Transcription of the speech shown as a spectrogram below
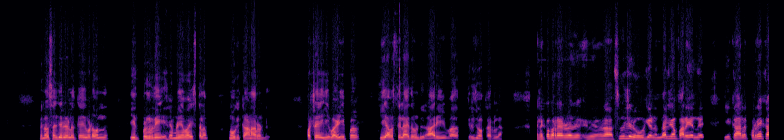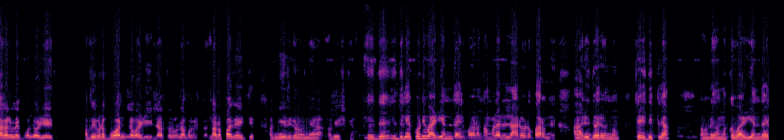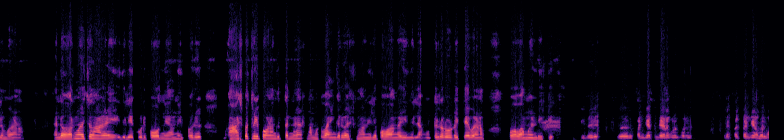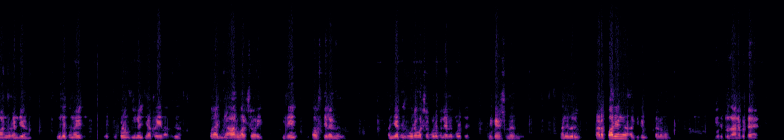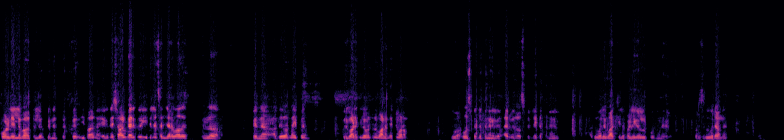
വിനോദസഞ്ചാരികളൊക്കെ ഇവിടെ വന്ന് ഈ പ്രകൃതി രമണീയമായ സ്ഥലം നോക്കി കാണാറുണ്ട്. പക്ഷേ ഈ വഴി ഇപ്പോൾ ഈ അവസ്ഥയിലായതുകൊണ്ട് ആരും ഈ ഭാഗം തിരിഞ്ഞു നോക്കാറില്ല. എനിക്ക് പറയാനുള്ളത് അസുഖമില്ല രോഗിയാണ്. എന്നാലും ഞാൻ പറയുന്നത് ഈ കാലം കുറെ കാലങ്ങളിലേക്ക് പോകുന്ന വഴിയായത് അപ്പൊ ഇവിടെ പോകാനുള്ള വഴിയില്ലാത്തത് കൊണ്ട് നമുക്ക് നടപ്പാതായിട്ട് അംഗീകരിക്കണമെന്ന് ഞാൻ അപേക്ഷിക്കാം. ഇത് ഇതിലെ കൂടി വഴി എന്തായാലും വേണം. നമ്മളെല്ലാരോടും പറഞ്ഞ് ആരും ഇതുവരെ ഒന്നും ചെയ്തിട്ടില്ല. അതുകൊണ്ട് നമുക്ക് വഴി എന്തായാലും വേണം. എന്റെ ഓർമ്മ വെച്ച നാളെ ഇതിലേ കൂടി പോകുന്നതാണ് ഇപ്പോൾ ഒരു ആശുപത്രിയിൽ പോകണമെങ്കിൽ തന്നെ നമുക്ക് ഭയങ്കര വിഷമമാണ് ഇതിലെ പോകാൻ കഴിയുന്നില്ല. മുട്ടിൽ റോഡിറ്റേ വേണം പോവാൻ വേണ്ടിയിട്ട്. ഇത് പഞ്ചായത്തിന്റെ ഏലം കൊടുക്കുന്ന ഒരു കണ്ടിയാണ് വരുമാനമുള്ള കണ്ടിയാണ്. ഇതിലേക്ക് ഇപ്പോഴും ഇതിൽ യാത്ര ചെയ്യുന്ന. ഒരു അഞ്ച് ആറ് വർഷമായി ഇതേ അവസ്ഥയിലാണ് ഉള്ളത്. പഞ്ചായത്ത് ഓരോ വർഷം കൂടുമ്പോൾ ലേലം കൊടുത്ത് ഇതിന് ക്യാഷ് ഉണ്ടാക്കുന്നത് എന്നാൽ ഇതൊരു നടപ്പാതെ അങ്ങ് ആക്കിയിട്ട് തരണം. ഇത് പ്രധാനപ്പെട്ട കോളനിയിലെ ഭാഗത്തിലും പിന്നെ തെക്ക് ഈ ഭാഗം ഏകദേശം ആൾക്കാർക്ക് ഇതിലെ സഞ്ചാരപാത ഉള്ളതാണ്. പിന്നെ അത് പറഞ്ഞാൽ ഇപ്പം ഒരുപാട് കിലോമീറ്റർ വളഞ്ഞിട്ട് വേണം ഹോസ്പിറ്റലിൽ എത്തണമെങ്കിൽ ആയുർവേദ ഹോസ്പിറ്റലിലേക്ക് എത്തണമെങ്കിലും അതുപോലെ ബാക്കിയുള്ള പള്ളികളിൽ പോകുന്നെങ്കിലും കുറച്ച് ദൂരമാണ്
